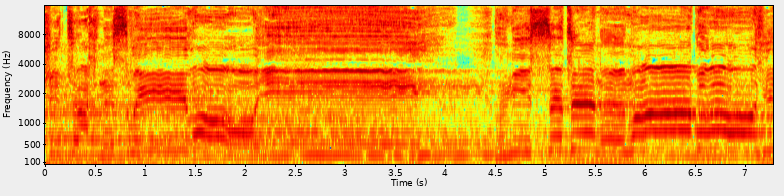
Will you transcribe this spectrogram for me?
щитах несли вої, в місце, те нема боїв,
